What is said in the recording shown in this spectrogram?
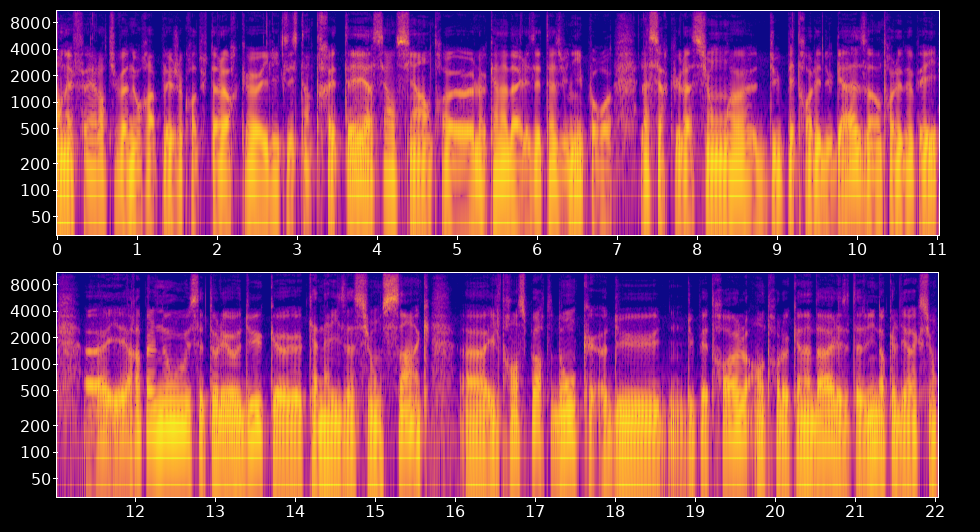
En effet, alors tu vas nous rappeler, je crois tout à l'heure, qu'il existe un traité assez ancien entre euh, le Canada et les États-Unis pour euh, la circulation euh, du pétrole et du gaz entre les deux pays. Rappelle-nous cet oléoduc canalisation 5, il transporte donc du, du pétrole entre le Canada et les États-Unis dans quelle direction?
